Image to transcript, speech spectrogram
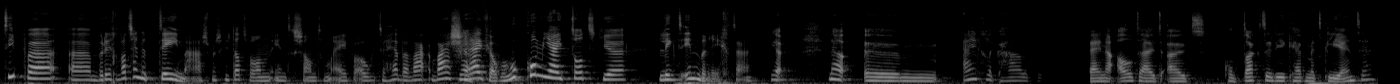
type eh berichten, wat zijn de thema's? Misschien is dat wel een interessant om even over te hebben. Waar, waar schrijf je over? Hoe kom jij tot je LinkedIn berichten? Nou, ehm, eigenlijk haal ik het bijna altijd uit contacten die ik heb met cliënten.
